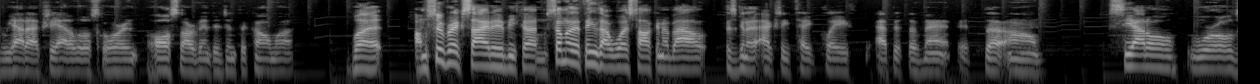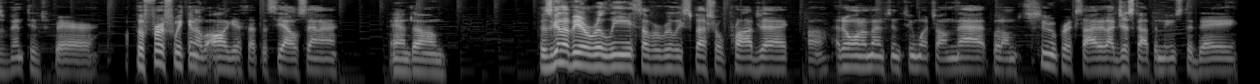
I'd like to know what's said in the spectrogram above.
We had actually had a little store in All Star Vintage in Tacoma, but I'm super excited because some of the things I was talking about is going to actually take place at this event. It's the um, Seattle World's Vintage Fair, the first weekend of August at the Seattle Center. And um, there's going to be a release of a really special project. Uh, I don't want to mention too much on that, but I'm super excited. I just got the news today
